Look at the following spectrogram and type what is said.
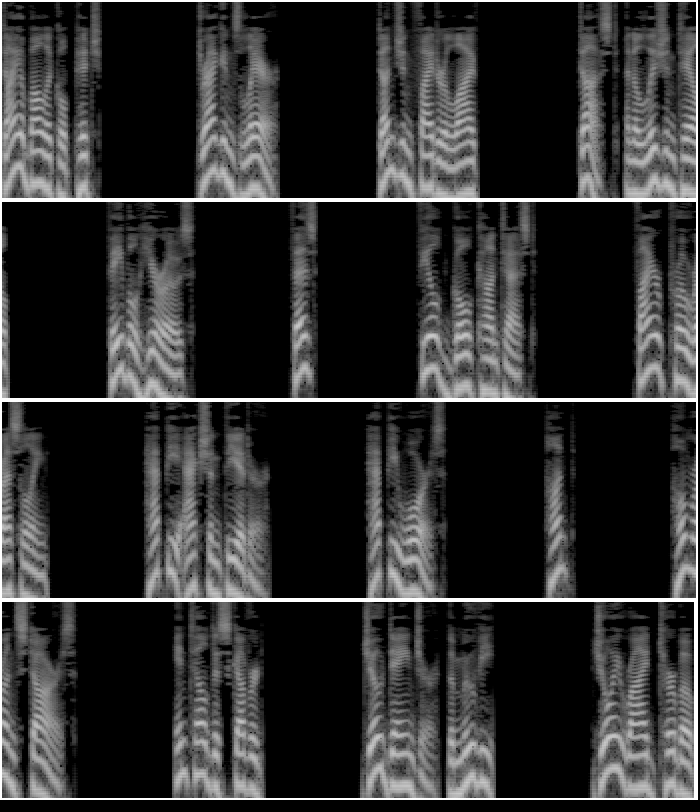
Diabolical Pitch Dragon's Lair Dungeon Fighter Live Dust, an Elysian Tale Fable Heroes Fez Field Goal Contest Fire Pro Wrestling Happy Action Theater Happy Wars Hunt Home Run Stars Intel discovered Joe Danger, the movie Joy Ride Turbo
